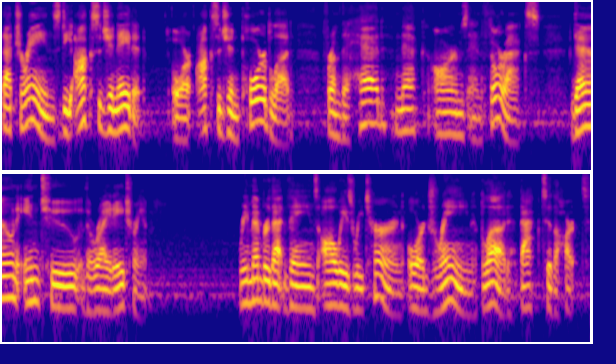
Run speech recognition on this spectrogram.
that drains deoxygenated or oxygen poor blood from the head, neck, arms, and thorax down into the right atrium. Remember that veins always return or drain blood back to the heart.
